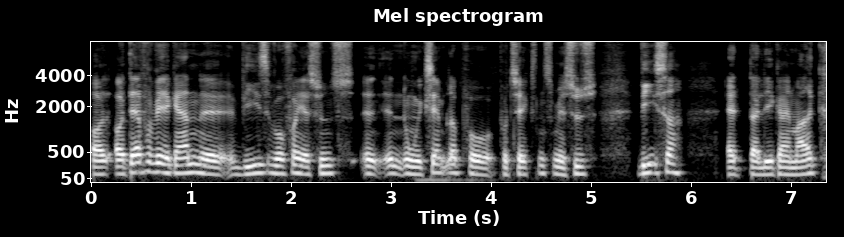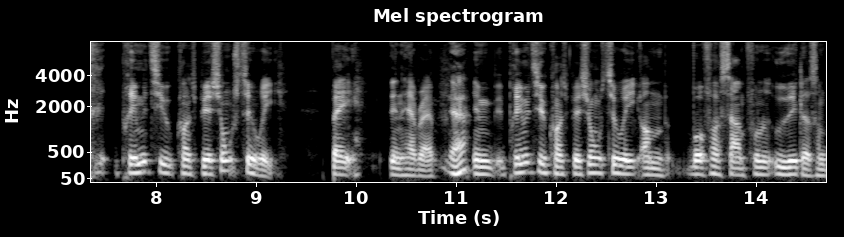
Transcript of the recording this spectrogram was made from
Og, og derfor vil jeg gerne øh, vise, hvorfor jeg synes, øh, nogle eksempler på, på teksten, som jeg synes viser, at der ligger en meget primitiv konspirationsteori bag den her rap. Ja. En primitiv konspirationsteori om, hvorfor samfundet udvikler, som,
